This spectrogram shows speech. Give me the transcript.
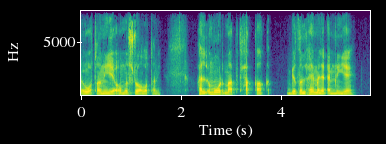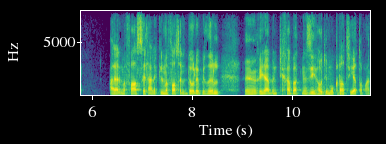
وطنية أو مشروع وطني. هالأمور ما بتتحقق بظل هيمنة الأمنية على المفاصل على كل مفاصل الدولة بظل آه، غياب انتخابات نزيهة وديمقراطية طبعا.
